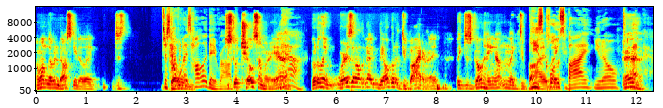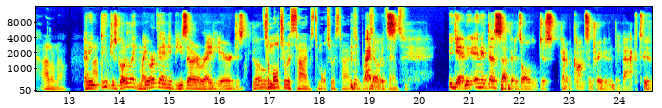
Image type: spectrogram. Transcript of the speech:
I want Lewandowski to like just just have a nice and- holiday, Rob. just go chill somewhere. Yeah. yeah. Go to like where is it all the guy? They all go to Dubai, right? Like just go hang out in like Dubai. He's like- close by, you know. Yeah. I, I don't know. I mean, dude, just go to like Mallorca and Ibiza are right here. Just go. Tumultuous times, tumultuous times for I know, it's- fans. Yeah, and it, and it does suck that it's all just kind of concentrated at the back too.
